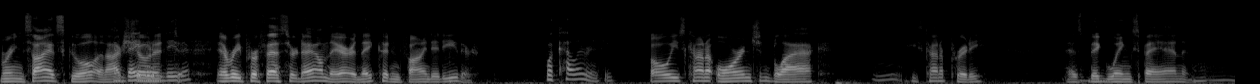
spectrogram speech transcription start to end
Marine Science School, and I've showed it didn't to every professor down there, and they couldn't find it either. What color is he? Oh, he's kind of orange and black. He's kind of pretty. Has big mm. wingspan, and Is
